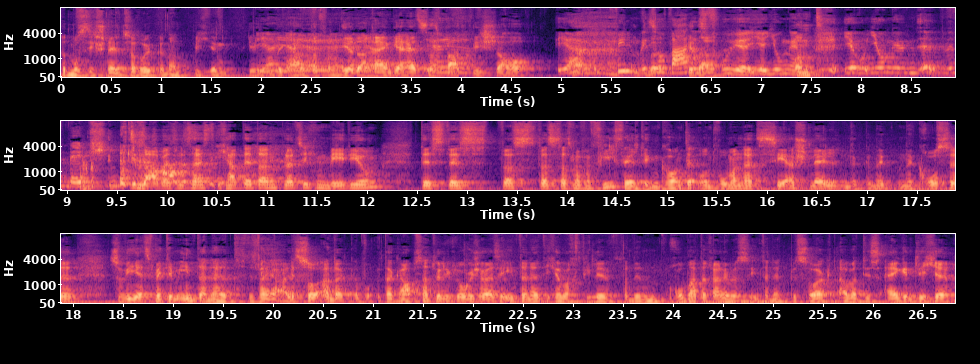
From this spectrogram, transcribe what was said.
Dann musste ich schnell zurück und dann hat mich irgendein ja, Bekannter ja, von dir da reingeheizt aus Bad Fischau. Ja, Film, so war genau. das früher, ihr jungen, und ihr jungen äh, Menschen. Genau, aber das heißt, ich hatte dann plötzlich ein Medium, das, das, das, das, das man vervielfältigen konnte und wo man halt sehr schnell eine, eine große, so wie jetzt mit dem Internet, das war ja alles so, an der, da gab es natürlich logischerweise Internet, ich habe auch viele von den Rohmaterialien über das Internet besorgt, aber das eigentliche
